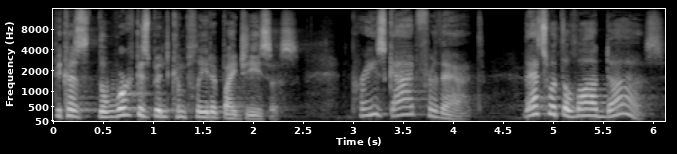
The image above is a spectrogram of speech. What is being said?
because the work has been completed by Jesus. Praise God for that. That's what the law does.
